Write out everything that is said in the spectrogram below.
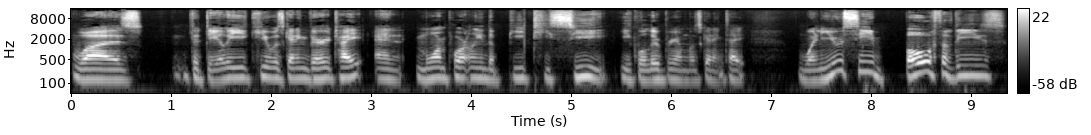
was the daily EQ was getting very tight, and more importantly, the BTC equilibrium was getting tight. When you see both of these,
